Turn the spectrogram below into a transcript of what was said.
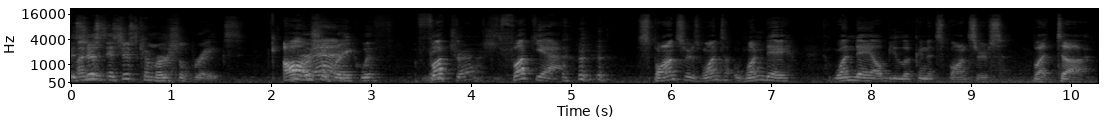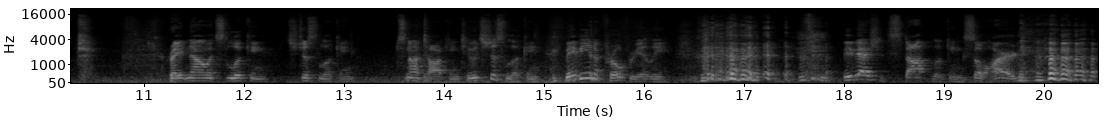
It's just it's just commercial breaks. Oh, commercial man. break with Fuck trash. Fuck yeah. sponsors. One t- one day, one day I'll be looking at sponsors. But uh, right now it's looking. It's just looking. It's not talking to. It's just looking. Maybe inappropriately. Maybe I should stop looking so hard.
